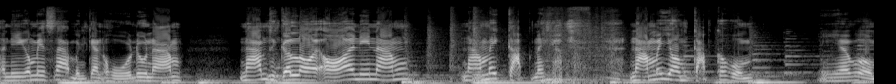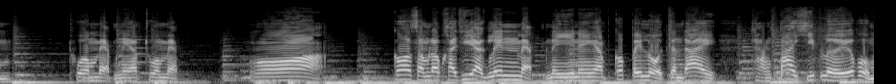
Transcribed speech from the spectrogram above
อันนี้ก็ไม่ทราบเหมือนกัน โอ้โห ดูน้ำน้ำถึงก็ลอย อ๋อ อันนี้น้ำน้ำไม่กลับนะครับ น้ำไม่ยอมกลับครับผม นี่ครับผมทัวร์แมปนะครับทัวร์แมปงอก็สำหรับใครที่อยากเล่นแมปนี้นะครับ ก็ไปโหลดกันได้ทางใต้คลิปเลยครับผม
